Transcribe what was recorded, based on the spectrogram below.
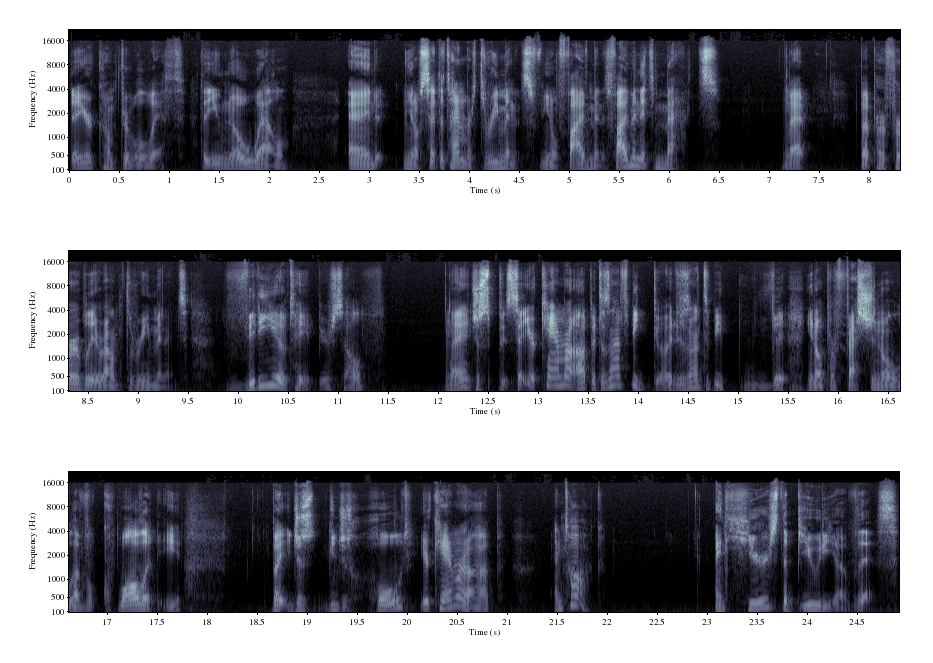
that you're comfortable with that you know well, and you know set the timer three minutes, you know five minutes, five minutes max, right? But preferably around three minutes videotape yourself. Right? Just set your camera up. It doesn't have to be good. It doesn't have to be, you know, professional level quality. But you just you can just hold your camera up and talk. And here's the beauty of this.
